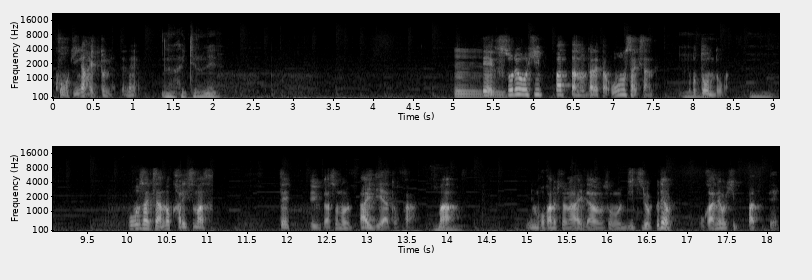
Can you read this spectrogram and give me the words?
公金が入っとるんやってね。うん入ってるね。うんで、それを引っ張ったの誰か、大崎さんね、ほとんどが。うん大崎さんのカリスマ性っていうか、そのアイディアとか、まあ、他の人のアイデアのその実力でお金を引っ張って、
